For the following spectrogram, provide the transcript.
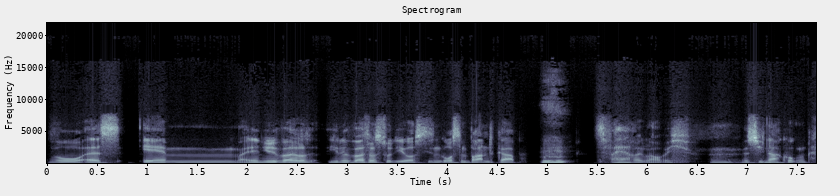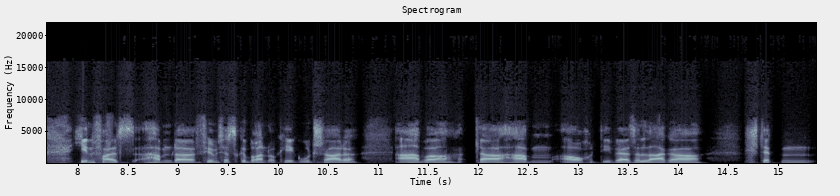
wo es im, in Universal, Universal Studios diesen großen Brand gab. Mhm. Zwei Jahre, glaube ich. Hm, müsste ich nachgucken. Jedenfalls haben da Filmsets gebrannt, okay, gut, schade. Aber da haben auch diverse Lagerstätten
